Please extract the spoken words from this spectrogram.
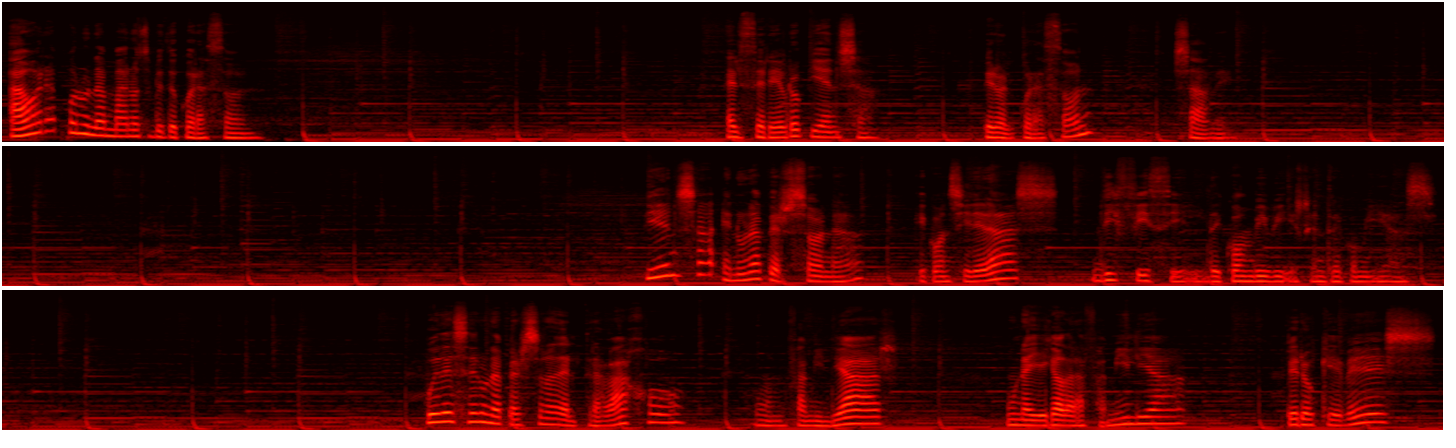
Ahora pon una mano sobre tu corazón. El cerebro piensa, pero el corazón sabe. Piensa en una persona que consideras difícil de convivir, entre comillas. Puede ser una persona del trabajo, un familiar, una llegada a la familia, pero que ves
